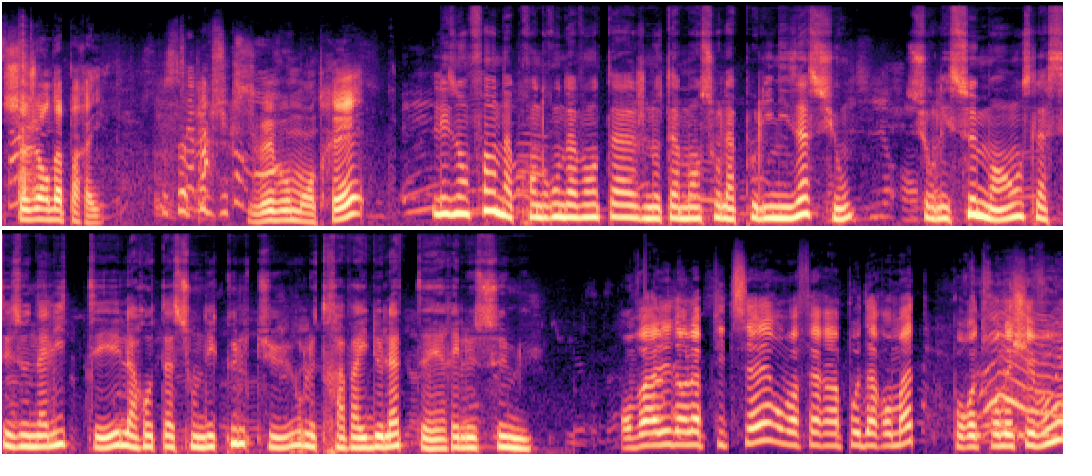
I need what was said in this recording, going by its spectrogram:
ce genre d'appareil. Je vais vous montrer. Les enfants en apprendront davantage, notamment sur la pollinisation, sur les semences, la saisonnalité, la rotation des cultures, le travail de la terre et le semis. On va aller dans la petite serre, on va faire un pot d'aromates pour retourner chez vous.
